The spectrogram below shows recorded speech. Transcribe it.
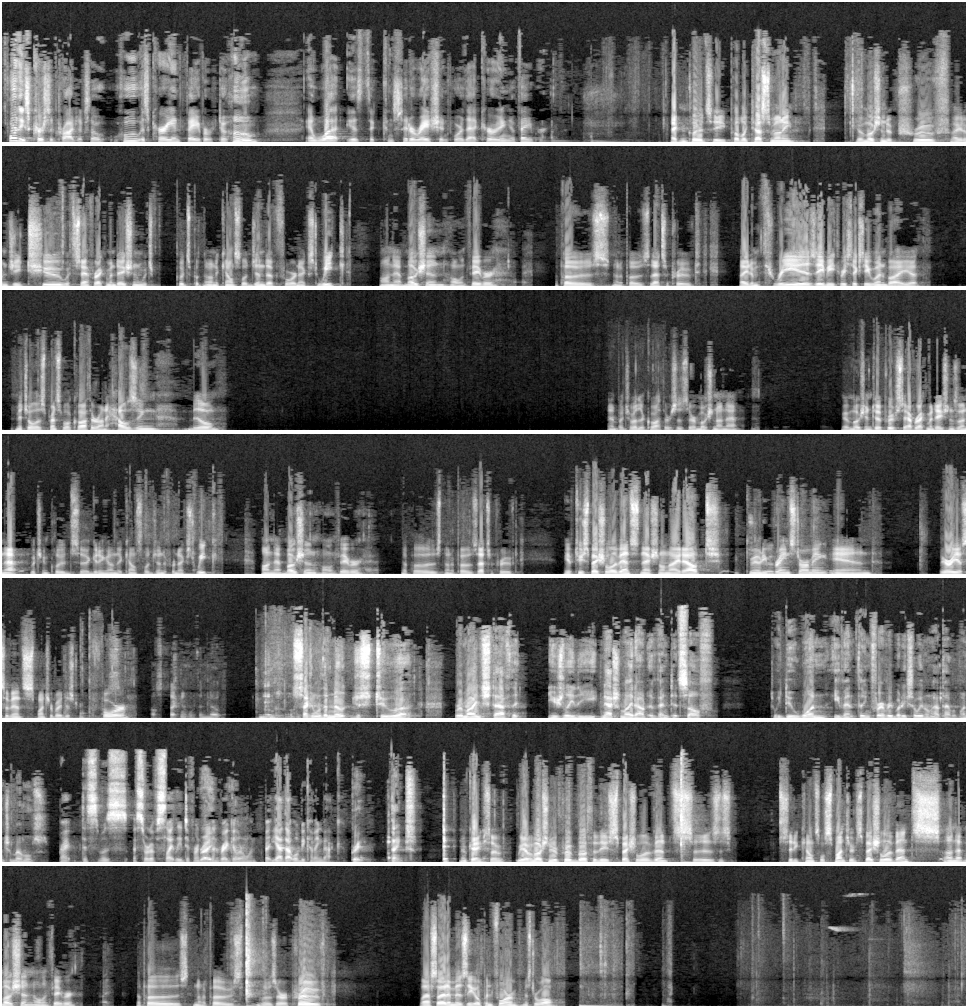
for these cursed projects. So who is currying favor to whom, and what is the consideration for that currying of favor? That concludes the public testimony. We have a motion to approve item G2 with staff recommendation, which includes putting on the council agenda for next week. On that motion, all in favor? Opposed? None opposed? That's approved. Item three is AB 361 by uh, Mitchell as principal co-author on a housing bill. And a bunch of other co-authors. Is there a motion on that? We have a motion to approve staff recommendations on that, which includes uh, getting on the council agenda for next week. On that motion, all in favor? Opposed? None opposed? That's approved. We have two special events, National Night Out, Community Brainstorming, and various events sponsored by District 4. I'll second with a note. I'll second with a note, just to uh, remind staff that usually the National Night Out event itself, we do one event thing for everybody, so we don't have to have a bunch of memos. Right, this was a sort of slightly different Right. than regular one, but yeah, that will be coming back. Great, thanks. Okay, so we have a motion to approve both of these special events as city council sponsored special events. On that motion, all in favor? Opposed? None opposed? Those are approved. Last item is the open forum. Mr. Wall.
